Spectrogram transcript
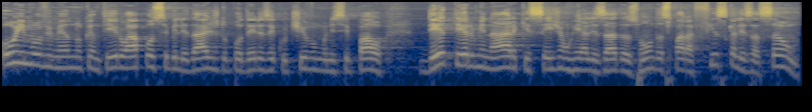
ou em movimento no canteiro, há possibilidade do Poder Executivo Municipal determinar que sejam realizadas rondas para fiscalização?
